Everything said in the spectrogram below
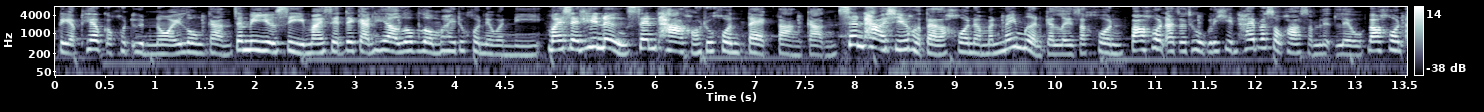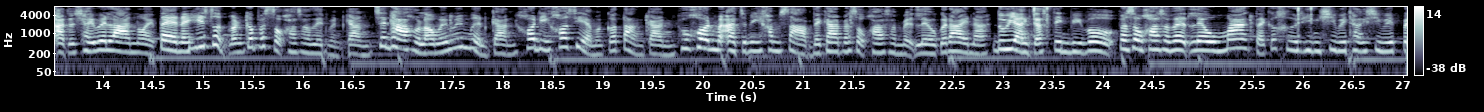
เปรียบเทียบกับคนอื่นน้อยลงกัน จะมีอยู่ 4 mindset ด้วยกันที่เรารวบรวมมาให้ทุกคนในวันนี้ mindset ที่ 1 เส้นทางของทุกคนแตกต่างกัน เส้นทางชีวิตของแต่ละคนอะมันไม่เหมือนกันเลยสักคน บางคนอาจจะถูกลิขิตให้ประสบความสำเร็จเร็ว บางคนอาจจะใช้เวลาหน่อย แต่ในที่สุดมันก็ประสบความสำเร็จเหมือนกัน เส้นทางของเราไม่ไม่เหมือนกัน ข้อดีข้อเสียมันก็ต่างกันทุกคนมันอาจจะมีคำสาปในการประสบความสำเร็จเร็วก็ได้นะ ดูอย่างจัสตินบีเบอร์ประสบความสำเร็จเร็วมาก แต่ก็คือทิ้งชีวิตทั้งชีวิตไป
